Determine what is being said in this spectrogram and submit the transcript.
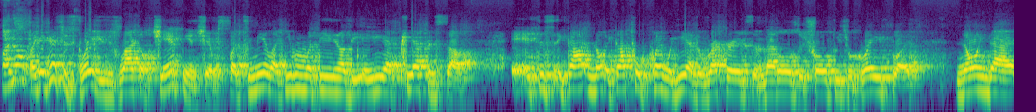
I know. Like I guess it's great you just rack up championships, but to me, like even with the you know the ADFPF and stuff, it just it got no it got to a point where yeah, the records, the medals, the trophies were great, but knowing that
